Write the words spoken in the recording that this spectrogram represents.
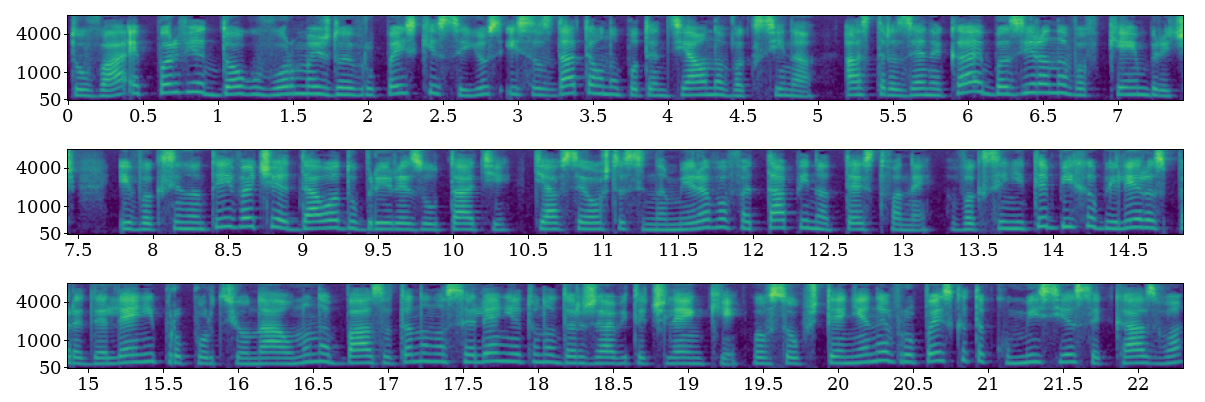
Това е първият договор между Европейския съюз и създател на потенциална вакцина. AstraZeneca е базирана в Кеймбридж и вакцината й вече е дала добри резултати. Тя все още се намира в етапи на тестване. Ваксините биха били разпределени пропорционално на базата на населението на държавите членки. В съобщение на Европейската комисия се казва,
